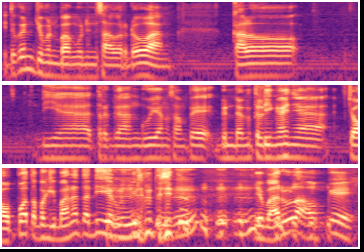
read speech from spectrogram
Itu kan cuma bangunin sahur doang. Kalau dia terganggu yang sampai gendang telinganya copot apa gimana tadi yang lu bilang tadi tuh ya barulah oke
